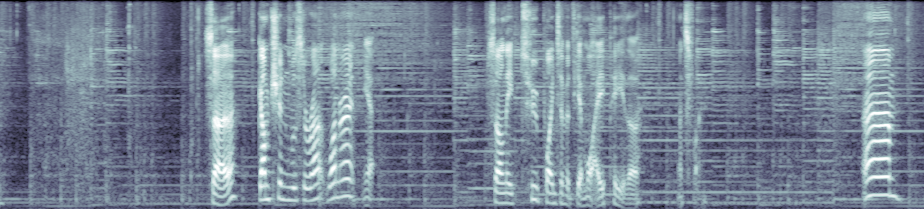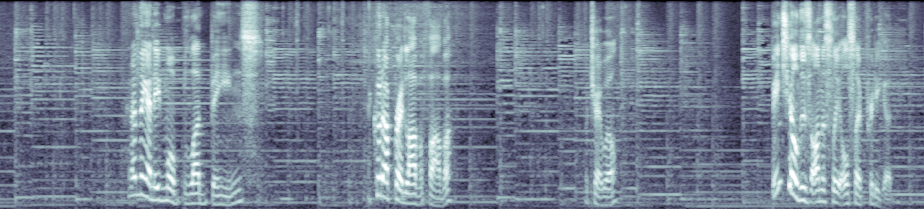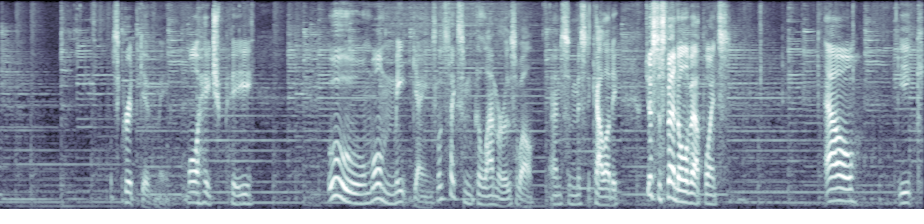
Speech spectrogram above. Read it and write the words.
So, Gumption was the right one, right? Yeah. So I'll need two points of it to get more AP, though. That's fine. Um, I don't think I need more blood beans. Could upgrade Lava Fava. Which I will. Bean Shield is honestly also pretty good. What's Grit give me? More HP. Ooh, more meat gains. Let's take some Glamour as well. And some Mysticality. Just to spend all of our points. Ow. Eek.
